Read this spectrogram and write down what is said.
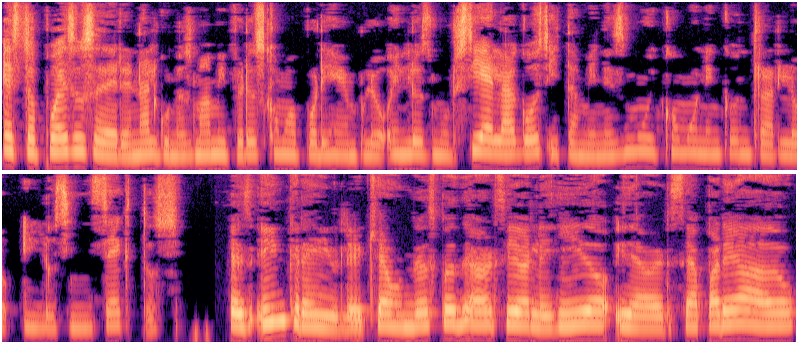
Esto puede suceder en algunos mamíferos como por ejemplo en los murciélagos y también es muy común encontrarlo en los insectos. Es increíble que aún después de haber sido elegido y de haberse apareado,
